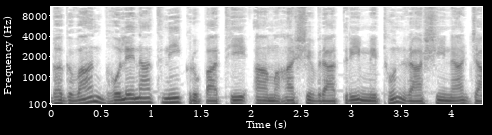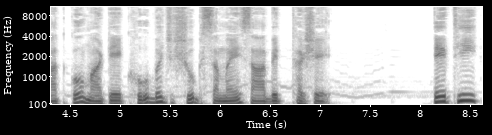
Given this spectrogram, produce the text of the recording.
ભગવાન ભોલેનાથની કૃપાથી આ મહાશિવરાત્રિ મિથુન રાશિના જાતકો માટે ખૂબ જ શુભ સમય સાબિત થશે. તેથી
